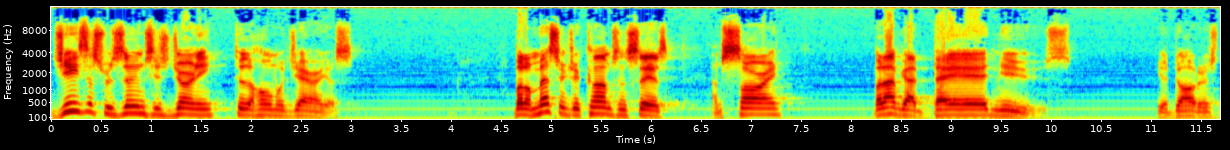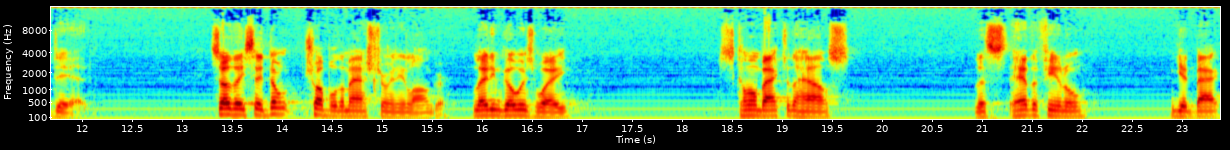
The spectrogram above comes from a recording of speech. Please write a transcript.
Jesus resumes his journey to the home of Jairus. But a messenger comes and says, I'm sorry, but I've got bad news. Your daughter's dead. So they said, Don't trouble the master any longer. Let him go his way. Just come on back to the house. Let's have the funeral and get back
